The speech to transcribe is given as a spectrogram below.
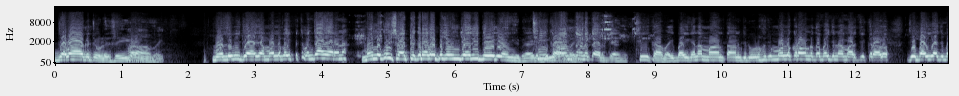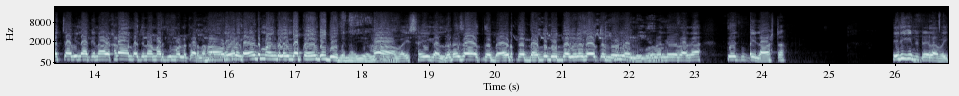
ਜਵਾਗ ਚੋਲੇ ਸਹੀ ਗੱਲ। ਹਾਂ ਬਾਈ। ਮੁੱਲ ਵੀ ਜਾਇਜ਼ ਆ ਮੁੱਲ ਬਾਈ 55000 ਹੈ ਨਾ। ਮੁੱਲ ਕੋਈ 60 ਕਰਾ ਲੈ 55 ਦੀ ਦੇ ਦੇਾਂਗੇ ਬੈੜ ਠੀਕ ਆ ਬਾਈ। ਮਾਨਤਾਨ ਕਰ ਦਿਆਂਗੇ। ਠੀਕ ਆ ਬਾਈ ਬਾਈ ਕਹਿੰਦਾ ਮਾਨ ਤਾਨ ਜ਼ਰੂਰ ਹੋ ਜੂ ਮੁੱਲ ਕਰਾਉਣ ਨੂੰ ਤਾਂ ਬਾਈ ਜਿੰਨਾ ਮਰਜ਼ੀ ਕਰਾ ਲਓ। ਜੇ ਬਾਈ ਅੱਜ ਬੱਚਾ ਵੀ ਲਾ ਕੇ ਨਾਲ ਖੜਾ ਆਂਦਾ ਜਿੰਨਾ ਮਰਜ਼ੀ ਮੁੱਲ ਕਰ ਲੈਂਦਾ। ਹਾਂ ਮੈਂ ਬਾਈ? 65 ਮੰਗ ਲੈਂਦਾ 65 ਹੀ ਦੇ ਦੇਣਾ ਜੀ ਇਹ। ਹਾਂ ਬਾਈ ਸਹੀ ਗੱਲ ਆ। ਜਿਹੜੇ ਹਿਸਾਬ ਤੇ ਬੈੜ ਤੇ ਦੁੱਧ ਦੁੱਧ ਆ ਜਿਹੜੇ ਹਿਸਾਬ ਤੇ ਲੈ ਲੈ ਜਿਵੇਂ ਲੈ ਵਾਗਾ ਤੇ ਬਾਈ ਲਾਸਟ ਇਹਦੀ ਕੀ ਡਿਟੇਲ ਆ ਬਾਈ?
